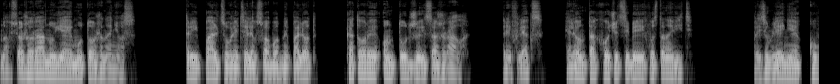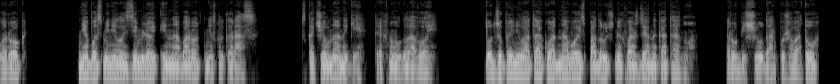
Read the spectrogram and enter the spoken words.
но все же рану я ему тоже нанес. Три пальца улетели в свободный полет, которые он тут же и сожрал. Рефлекс? Или он так хочет себе их восстановить? Приземление, кувырок. Небо сменилось землей и наоборот несколько раз. Вскочил на ноги, тряхнул головой. Тут же принял атаку одного из подручных вождя на катану. Рубящий удар по животу,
